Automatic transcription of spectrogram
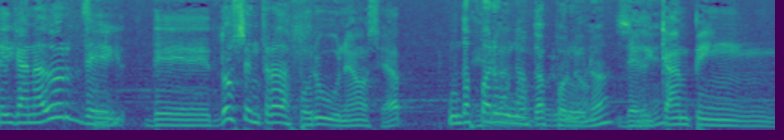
El ganador de, Sí. de dos entradas por una, o sea, Un dos por entradas uno. Dos por uno, del sí. camping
